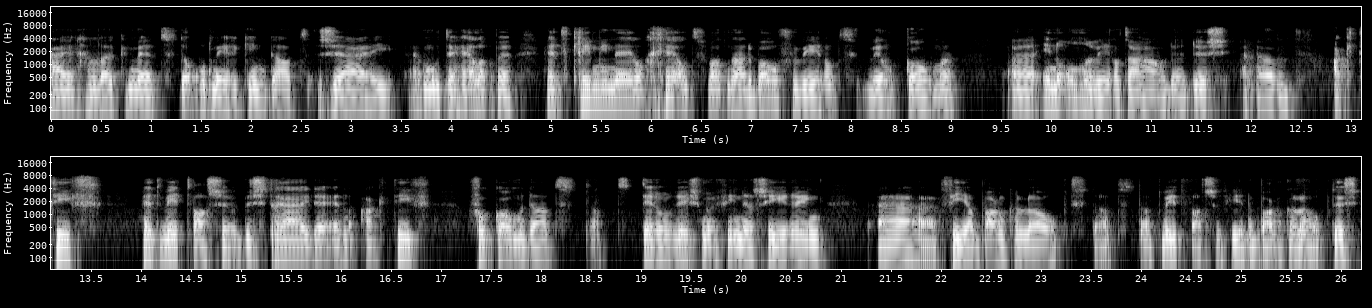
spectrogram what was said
Eigenlijk met de opmerking dat zij uh, moeten helpen het crimineel geld wat naar de bovenwereld wil komen, uh, in de onderwereld te houden. Dus um, actief het witwassen bestrijden en actief voorkomen dat, dat terrorisme, financiering uh, via banken loopt, dat, dat witwassen via de banken loopt. Dus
